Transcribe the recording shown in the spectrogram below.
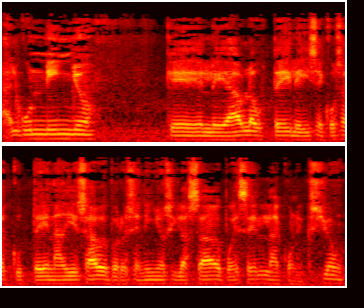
algún niño que le habla a usted y le dice cosas que usted nadie sabe, pero ese niño sí las sabe, puede ser la conexión.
